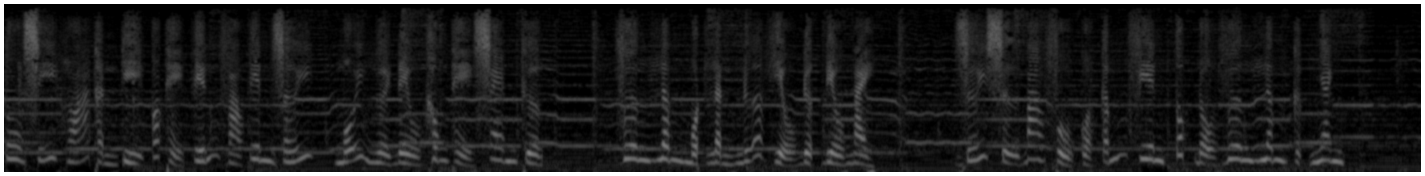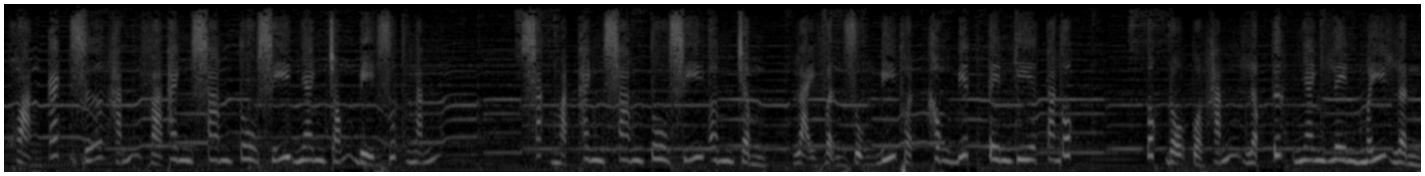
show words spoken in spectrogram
Tu sĩ hóa thần kỳ có thể tiến vào tiên giới, mỗi người đều không thể xem thường. Vương Lâm một lần nữa hiểu được điều này. Dưới sự bao phủ của cấm phiên tốc độ Vương Lâm cực nhanh. Khoảng cách giữa hắn và thanh sam tu sĩ nhanh chóng bị rút ngắn. Sắc mặt thanh sam tu sĩ âm trầm, lại vận dụng bí thuật không biết tên kia tăng tốc Tốc độ của hắn lập tức nhanh lên mấy lần,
